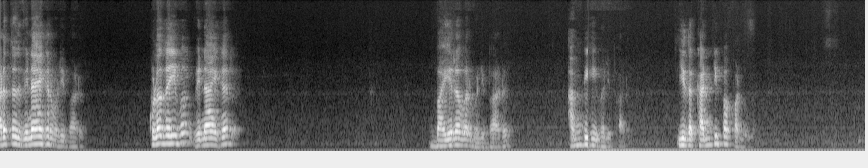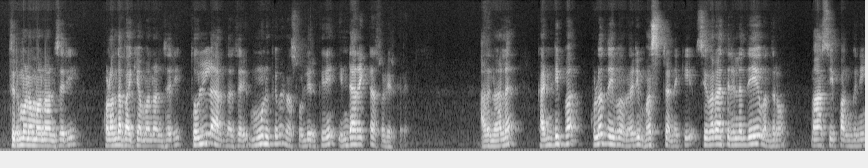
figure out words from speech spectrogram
அடுத்தது விநாயகர் வழிபாடு. குலதெய்வம் விநாயகர் பைரவர் வழிபாடு அம்பிகை வழிபாடு. இதை கண்டிப்பாக பண்ணுங்க. திருமணமானாலும் சரி குழந்தை பாக்கியமானாலும் சரி தொழிலாக இருந்தாலும் சரி மூணுக்குமே நான் சொல்லியிருக்கிறேன் இன்டைரக்டாக சொல்லியிருக்கிறேன். அதனால் கண்டிப்பாக குலதெய்வம் வெரி மஸ்ட் அன்னைக்கு. சிவராத்திரிலேருந்தே வந்துடும் மாசி பங்குனி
